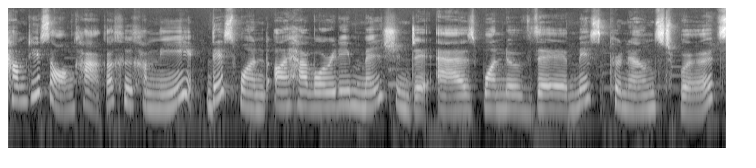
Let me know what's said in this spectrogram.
คำที่สองค่ะก็คือคำนี้ this one I have already mentioned it as one of the mispronounced words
